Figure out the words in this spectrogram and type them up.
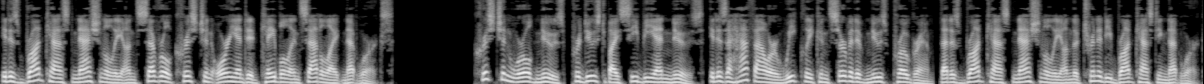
It is broadcast nationally on several Christian-oriented cable and satellite networks. Christian World News, produced by CBN News, it is a half-hour weekly conservative news program, that is broadcast nationally on the Trinity Broadcasting Network.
